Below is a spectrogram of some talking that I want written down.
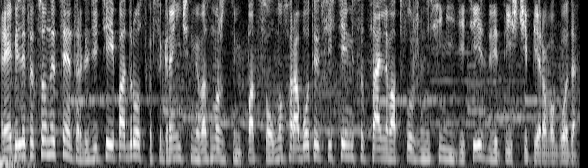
Реабилитационный центр для детей и подростков с ограниченными возможностями «Подсолнух» работает в системе социального обслуживания семьи детей с 2001 года.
